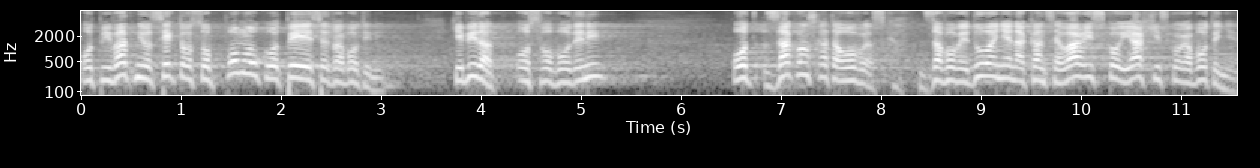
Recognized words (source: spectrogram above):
од приватниот сектор со помалку од 50 вработени ќе бидат ослободени од законската обврска за воведување на канцелариско и архивско работење,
